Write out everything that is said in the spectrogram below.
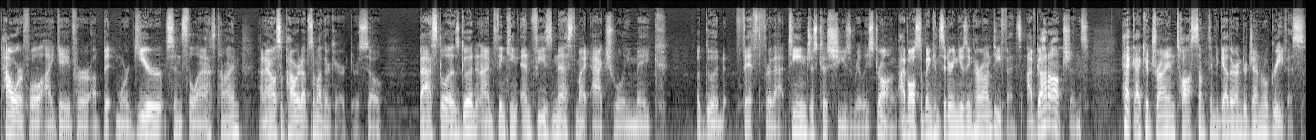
powerful, I gave her a bit more gear since the last time, and I also powered up some other characters. So Bastila is good, and I'm thinking Enfys Nest might actually make a good fifth for that team just because she's really strong. I've also been considering using her on defense. I've got options. Heck, I could try and toss something together under General Grievous.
